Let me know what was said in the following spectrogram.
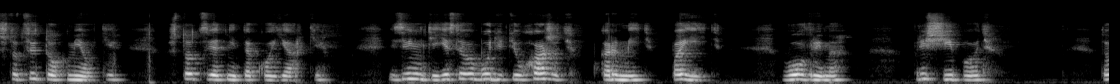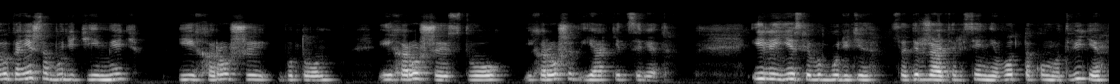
что цветок мелкий, что цвет не такой яркий. Извините, если вы будете ухаживать, кормить, поить вовремя, прищипывать, то вы, конечно, будете иметь и хороший бутон, и хороший ствол, и хороший яркий цвет. Или если вы будете содержать растение вот в таком вот виде,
